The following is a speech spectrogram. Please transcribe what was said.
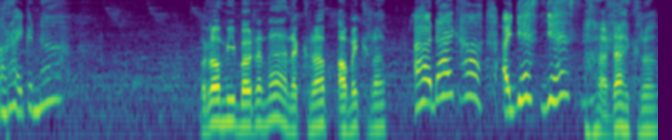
อะไรกันนะเรามีบานาน่านะครับ เอาไหมครับอ่าได้ค่ะอ่า yes yes อ่าได้ครับ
